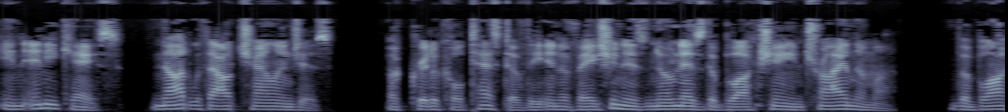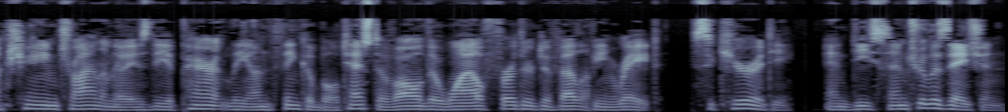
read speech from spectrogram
in any case, not without challenges. A critical test of the innovation is known as the blockchain trilemma. The blockchain trilemma is the apparently unthinkable test of all the while further developing rate, security, and decentralization.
